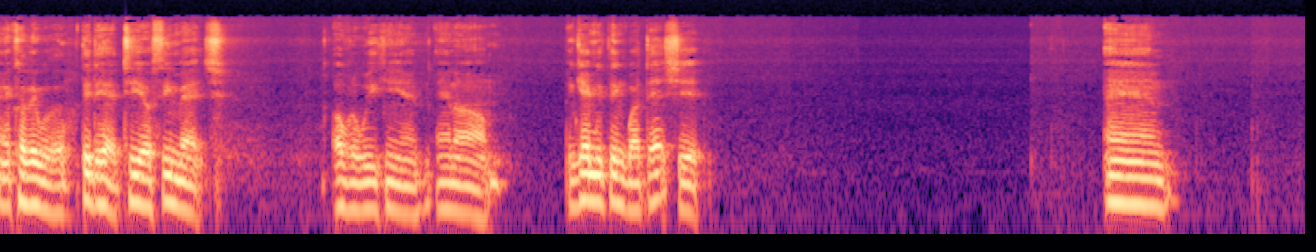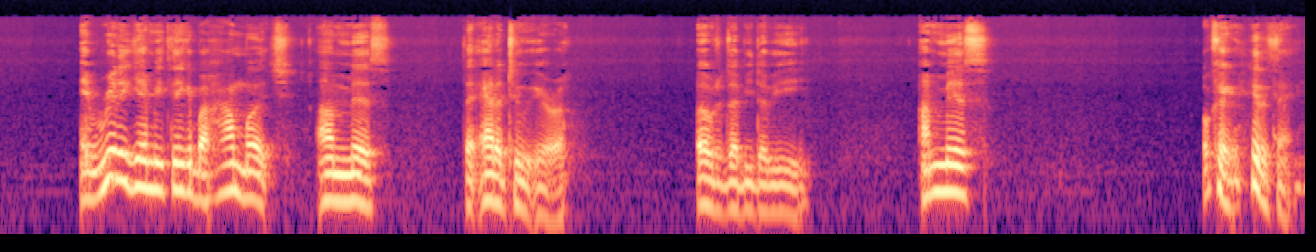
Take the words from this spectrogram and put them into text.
and because they were, I think they had TLC match over the weekend, and um, it gave me think about that shit And it really got me thinking about how much I miss the Attitude Era of the WWE. I miss. Okay, here's the thing.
